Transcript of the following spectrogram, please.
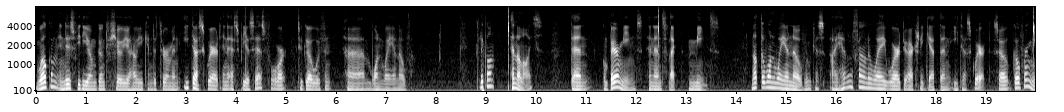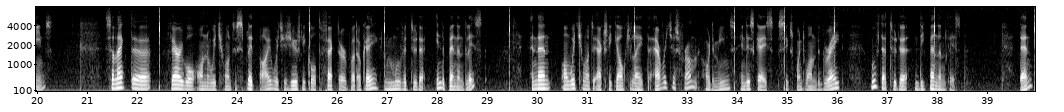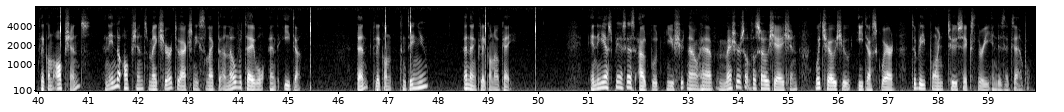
Welcome, in this video I'm going to show you how you can determine eta squared in SPSS for to go with an um, one-way ANOVA. Click on Analyze, then Compare Means and then select Means. Not the one-way ANOVA because I haven't found a way where to actually get then eta squared. So go for Means, select the variable on which you want to split by, which is usually called the factor, but okay, move it to the independent list and then on which you want to actually calculate the averages from or the means in this case 6.1 the grade move that to the dependent list. Then click on options and in the options make sure to actually select the ANOVA table and eta. Then click on continue and then click on OK in the SPSS output you should now have measures of association which shows you eta squared to be 0.263 in this example.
